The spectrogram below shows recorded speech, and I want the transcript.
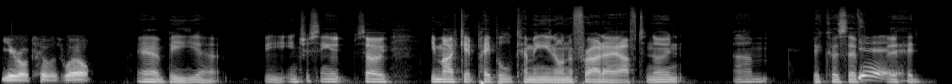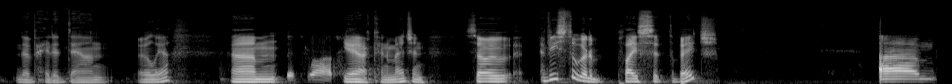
year or two as well. Yeah, it'd be uh, be interesting. So you might get people coming in on a Friday afternoon um, because they've Yeah. they're head, they've headed down earlier. Um, That's right. yeah, I can imagine. So have you still got a place at the beach? Um,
